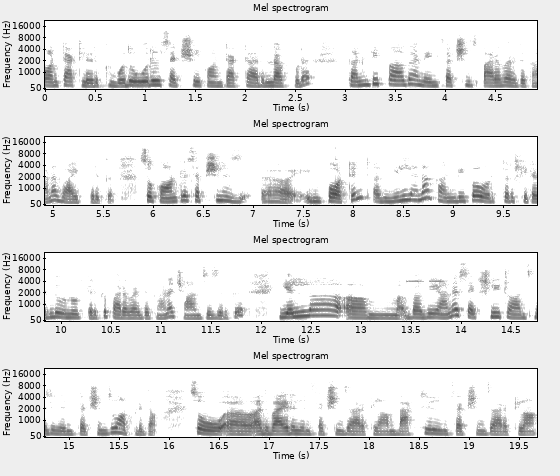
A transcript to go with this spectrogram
காண்டாக்டில் இருக்கும்போது ஓரல் செக்ஷுவல் காண்டாக்டாக இருந்தால் கூட கண்டிப்பாக அந்த இன்ஃபெக்ஷன்ஸ் பரவறதுக்கான வாய்ப்பு இருக்குது ஸோ கான்ட்ரசெப்ஷன் இஸ் இம்பார்ட்டண்ட் அது இல்லைன்னா கண்டிப்பாக ஒருத்தர்கிட்டருந்து இன்னொருத்தருக்கு பரவறதுக்கான சான்சஸ் இருக்குது எல்லா um, வகையான செக்ஷுவலி டிரான்ஸ்மிட்டட் இன்ஃபெக்ஷன்ஸும் அப்படி தான் ஸோ அது வைரல் இன்ஃபெக்ஷன்ஸாக இருக்கலாம் பாக்டீரியல் இன்ஃபெக்ஷன்ஸாக இருக்கலாம்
